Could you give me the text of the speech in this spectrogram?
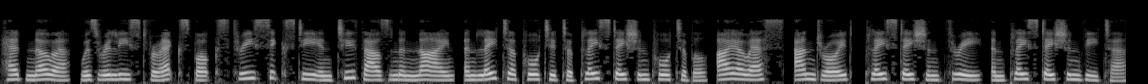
Head Noah, was released for Xbox 360 in 2009 and later ported to PlayStation Portable, iOS, Android, PlayStation 3, and PlayStation Vita.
